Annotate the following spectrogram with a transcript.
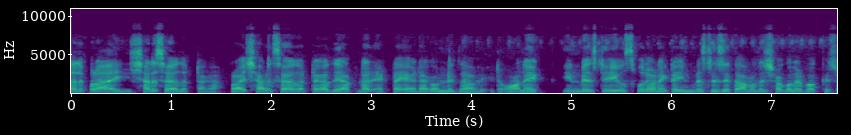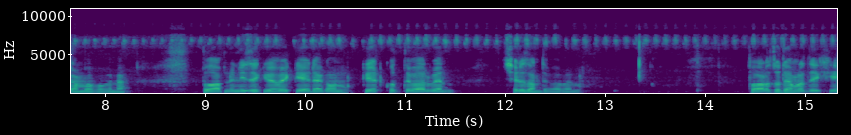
তাহলে প্রায় সাড়ে ছয় হাজার টাকা। প্রায় সাড়ে ছয় হাজার টাকা দিয়ে আপনার একটা অ্যাড অ্যাকাউন্ট নিতে হবে। এটা অনেক ইনভেস্ট এই ইউজ করে অনেকটা ইনভেস্ট যেটা আমাদের সকলের পক্ষে সম্ভব হবে না। তো আপনি নিজে কীভাবে একটি অ্যাড অ্যাকাউন্ট ক্রিয়েট করতে পারবেন সেটা জানতে পারবেন। তো আরও যদি আমরা দেখি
